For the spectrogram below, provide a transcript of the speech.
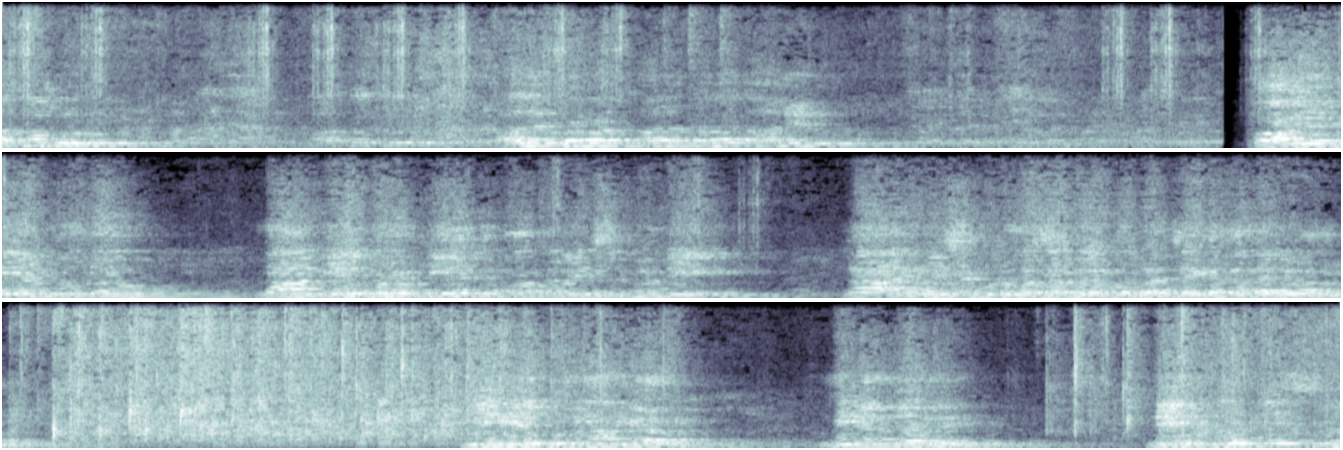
ఆత్మకూరు ఆలయ తర్వాత తర్వాత ఆలయం ఆలయ నియోజకంలో నా గెలుపులో కీలక పాత్ర వహించినటువంటి నా ఆదివేశ కుటుంబ సభ్యులకు ప్రత్యేకంగా ధన్యవాదాలు. ఈ గెలుపు నాది కాదు మీ అందరిది. నేను పోటీ చేస్తున్న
